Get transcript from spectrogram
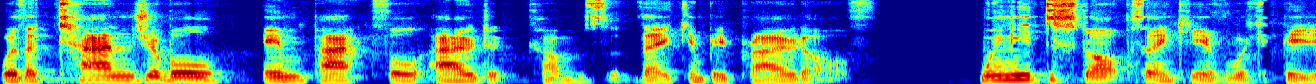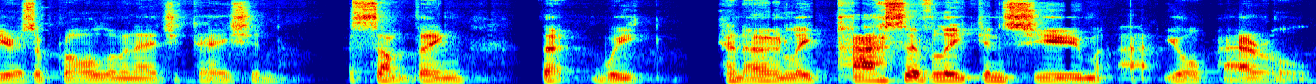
with a tangible, impactful outcomes that they can be proud of. We need to stop thinking of Wikipedia as a problem in education, as something that we can only passively consume at your peril.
